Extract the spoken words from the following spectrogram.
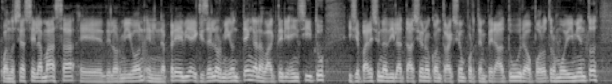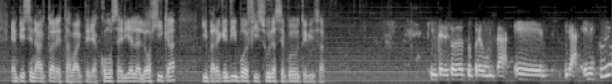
cuando se hace la masa del hormigón en la previa y ya el hormigón tenga las bacterias in situ y si aparece una dilatación o contracción por temperatura o por otros movimientos, empiecen a actuar estas bacterias. ¿Cómo sería la lógica y para qué tipo de fisuras se puede utilizar? Qué interesante tu pregunta. Eh, mira, el estudio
